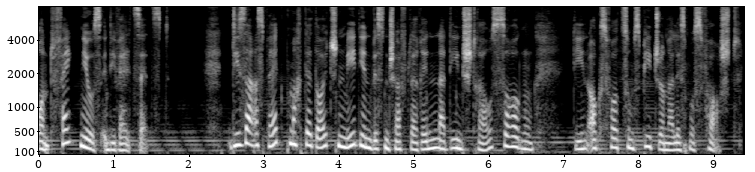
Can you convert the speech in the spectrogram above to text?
und Fake News in die Welt setzt? Dieser Aspekt macht der deutschen Medienwissenschaftlerin Nadine Strauß Sorgen, die in Oxford zum Speedjournalismus forscht.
